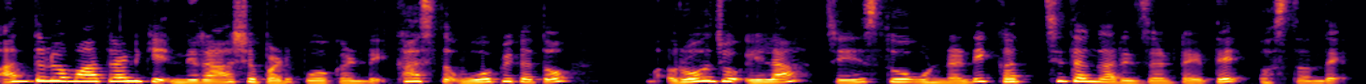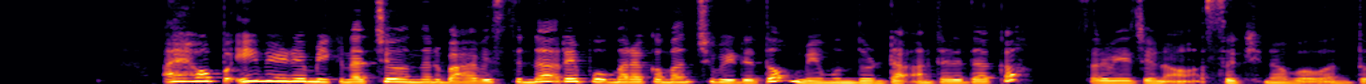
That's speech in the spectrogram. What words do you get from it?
అంతలో మాత్రానికి నిరాశ పడిపోకండి. కాస్త ఓపికతో రోజు ఇలా చేస్తూ ఉండండి. ఖచ్చితంగా రిజల్ట్ అయితే వస్తుంది. ఐ హోప్ ఈ వీడియో మీకు నచ్చే ఉందని భావిస్తున్నా. రేపు మరొక మంచి వీడియోతో మీ ముందుంటా. అంతటిదాకా సర్వేజన సుఖిన భవంతు.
